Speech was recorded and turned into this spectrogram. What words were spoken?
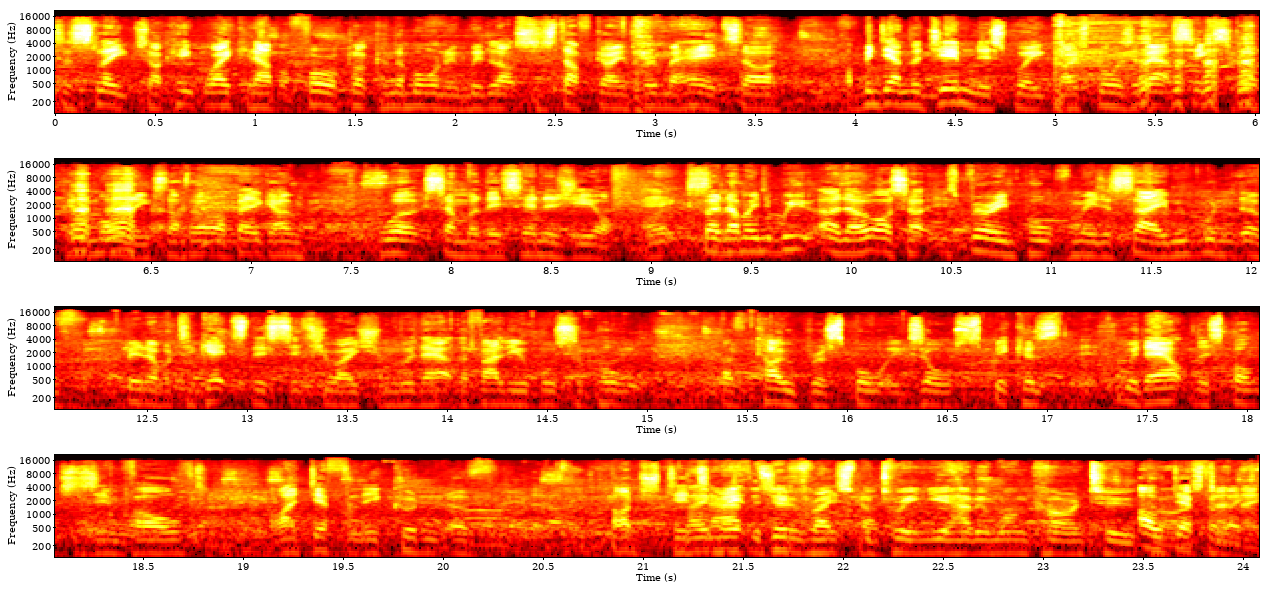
to sleep. So I keep waking up at four o'clock in the morning with lots of stuff going through my head. So I've been down the gym this week most mornings about six o'clock in the morning. So I thought I'd better go and work some of this energy off. Excellent. But I mean, we, I know also it's very important for me to say we wouldn't have been able to get to this situation without the valuable support of Cobra Sport Exhaust because without the sponsors involved, I definitely couldn't have budgeted they to make the difference between you having one car and two. Oh, cars, definitely.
